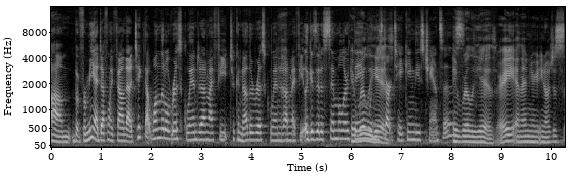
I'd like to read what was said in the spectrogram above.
Um, but for me, I definitely found that I take that one little risk, landed on my feet, took another risk, landed on my feet. Like, is it a similar thing really when you start taking these chances? It really is, right? And then you're, you know, just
